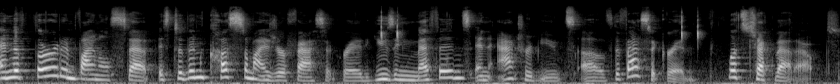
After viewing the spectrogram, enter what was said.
And the third and final step is to then customize your facet grid using methods and attributes of the facet grid. Let's check that out.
